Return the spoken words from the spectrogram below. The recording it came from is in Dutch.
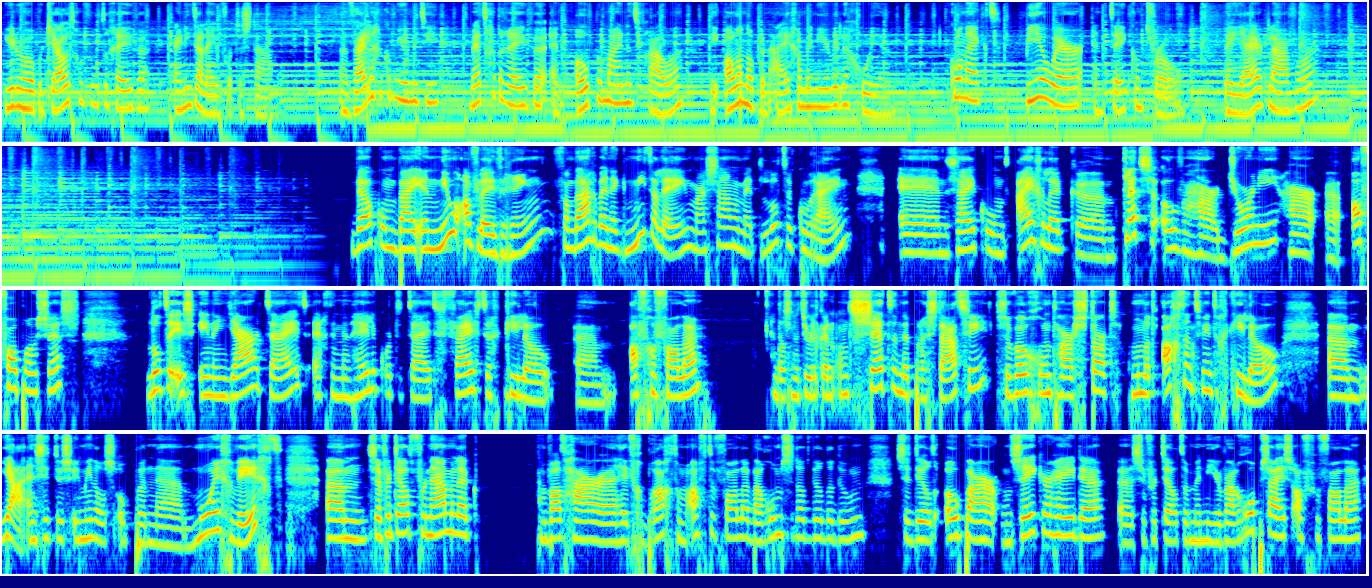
Hierdoor hoop ik jou het gevoel te geven er niet alleen voor te staan. Een veilige community met gedreven en open-minded vrouwen die allen op hun eigen manier willen groeien. Connect, be aware en take control. Ben jij er klaar voor? Welkom bij een nieuwe aflevering. Vandaag ben ik niet alleen, maar samen met Lotte Corijn. En zij komt eigenlijk uh, kletsen over haar journey, haar uh, afvalproces. Lotte is in een jaar tijd, echt in een hele korte tijd, 50 kilo um, afgevallen. Dat is natuurlijk een ontzettende prestatie. Ze woog rond haar start 128 kilo. Um, ja, en zit dus inmiddels op een uh, mooi gewicht. Um, ze vertelt voornamelijk wat haar uh, heeft gebracht om af te vallen, waarom ze dat wilde doen. Ze deelt open haar onzekerheden. Uh, ze vertelt de manier waarop zij is afgevallen.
